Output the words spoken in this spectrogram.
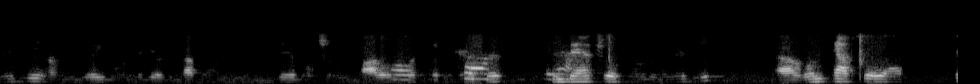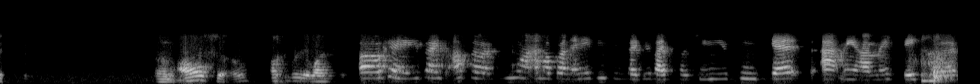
energy, and I'll be doing more videos about that in the gym. I'll show you bottles Oh, what's the cool. benefits. It's a natural form of energy. Uh, one capsule lasts six weeks. Um, also, talk about your life. Okay, you guys. Also, if you want help on any of these things I do life coaching, you can get at me on my Facebook.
